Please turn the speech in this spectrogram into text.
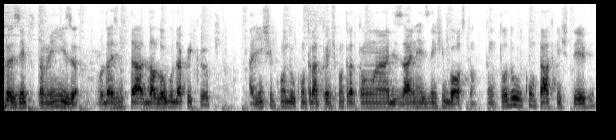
outro exemplo também, Isa, vou dar exemplo da, da logo da QuickUp. A gente, quando contratou, a gente contratou uma designer residente em Boston. Então, todo o contato que a gente teve,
